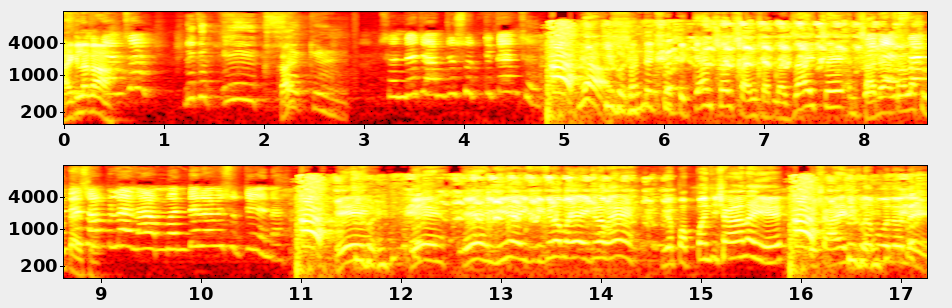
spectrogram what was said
ऐकलं का? काय? या संडे सुट्टी कॅन्सल साडेसातला जायचंय आणि साडे अकराला सुटायचं संपला ना मंडेला मी सुट्टी घेणार. ए ए ए ये इकडं बाय इकडं बाय या पप्पांची शाळा शाळेत इकडं बोलवलंय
